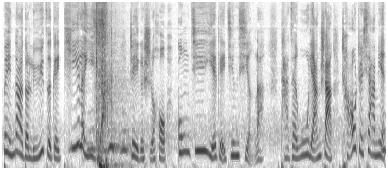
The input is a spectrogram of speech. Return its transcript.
被那儿的驴子给踢了一脚。这个时候，公鸡也给惊醒了，它在屋梁上朝着下面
